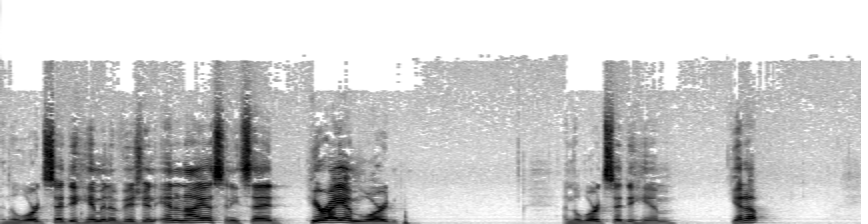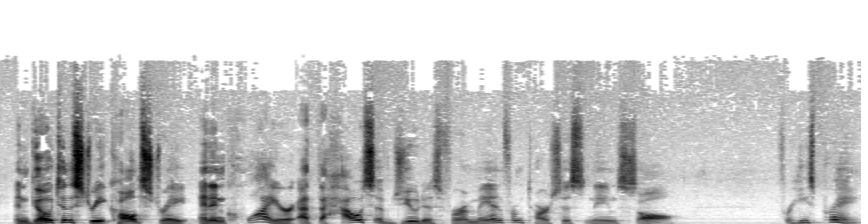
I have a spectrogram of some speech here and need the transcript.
And the Lord said to him in a vision, Ananias, and he said, Here I am, Lord. And the Lord said to him, Get up and go to the street called Straight and inquire at the house of Judas for a man from Tarsus named Saul for he's praying.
